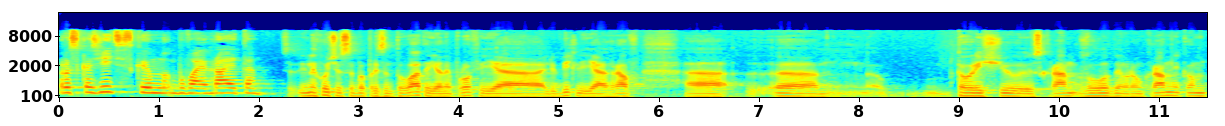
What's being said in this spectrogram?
Розкажіть, з ким буває граєте? Не хочу себе презентувати, я не профі, я любитель, я грав е, е, товаришю з, Крам, з Володимиром Крамником.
